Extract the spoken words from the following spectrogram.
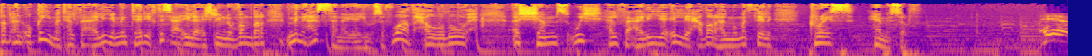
طبعا أقيمت هالفعالية من تاريخ 9 إلى 20 نوفمبر من هالسنة يا يوسف. واضحة وضوح الشمس وش هالفعالية اللي حضرها الممثل كريس هيمسورث؟ هي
